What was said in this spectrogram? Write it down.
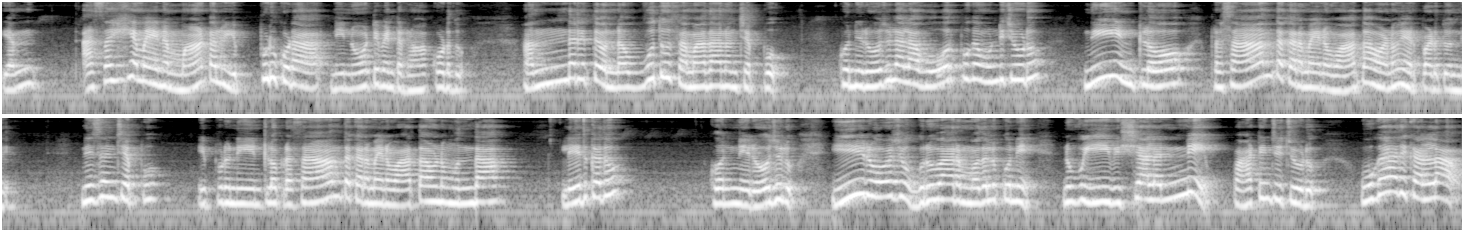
ఎం అసహ్యమైన మాటలు ఎప్పుడు కూడా నీ నోటి వెంట రాకూడదు. అందరితో నవ్వుతూ సమాధానం చెప్పు. కొన్ని రోజులు అలా ఓర్పుగా ఉండి చూడు. నీ ఇంట్లో ప్రశాంతకరమైన వాతావరణం ఏర్పడుతుంది. నిజం చెప్పు. ఇప్పుడు నీ ఇంట్లో ప్రశాంతకరమైన వాతావరణం ఉందా? లేదు కదూ? కొన్ని రోజులు ఈరోజు గురువారం మొదలుకుని నువ్వు ఈ విషయాలన్నీ పాటించి చూడు. ఉగాది కల్లా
